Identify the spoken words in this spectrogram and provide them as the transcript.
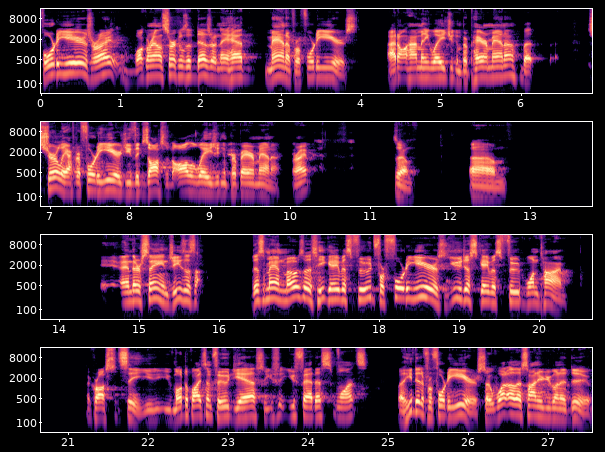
40 years, right? Walk around circles of the desert and they had manna for 40 years. I don't know how many ways you can prepare manna, but surely after 40 years, you've exhausted all the ways you can prepare manna, right? So, um, and they're saying, Jesus, this man Moses, he gave us food for 40 years. You just gave us food one time across the sea. You, you multiplied some food, yes. You, you fed us once, but he did it for 40 years. So, what other sign are you going to do?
